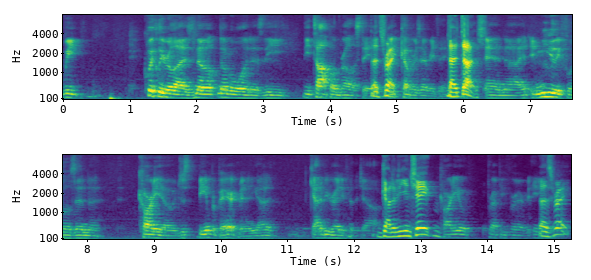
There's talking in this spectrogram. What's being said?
we quickly realized no, number one is the the top umbrella statement. That's right. It covers everything, That does. and uh, it immediately flows into cardio. Just being prepared, man. You gotta gotta be ready for the job. Got to be in shape. Cardio prep you for everything. That's right.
